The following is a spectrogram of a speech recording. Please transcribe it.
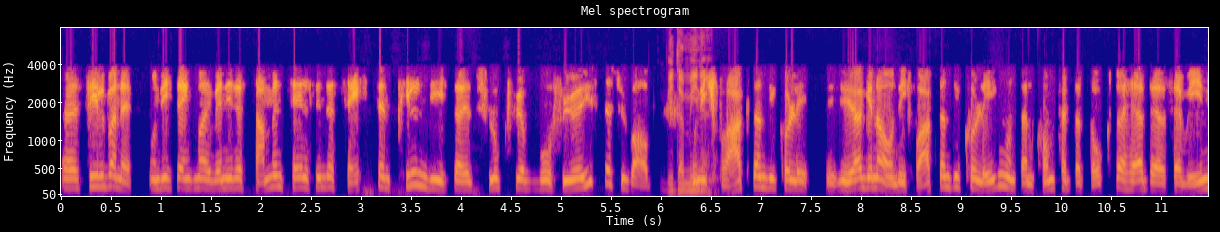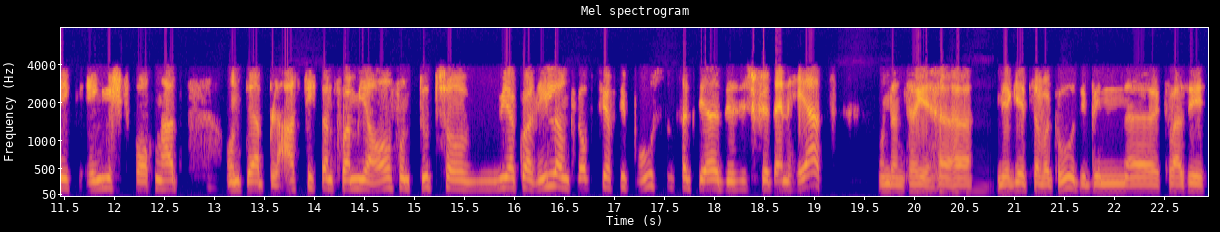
äh, silberne. Und ich denke mal, wenn ich das zusammenzähle, sind das 16 Pillen, die ich da jetzt schluck. Für wofür ist das überhaupt? Vitamine. Und ich frage dann die Kollegen, ja genau, und ich frage dann die Kollegen und dann kommt halt der Doktor her, der sehr wenig Englisch gesprochen hat und der blast sich dann vor mir auf und tut so wie ein Gorilla und klopft sich auf die Brust und sagt, ja, das ist für dein Herz. Und dann sage ich, äh, mir geht's aber gut. Ich bin äh, quasi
